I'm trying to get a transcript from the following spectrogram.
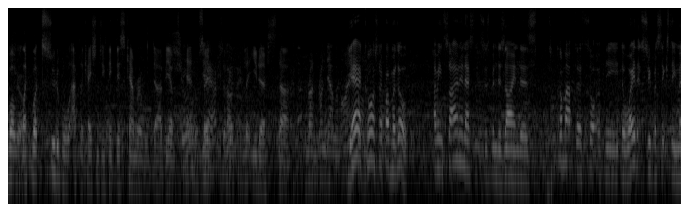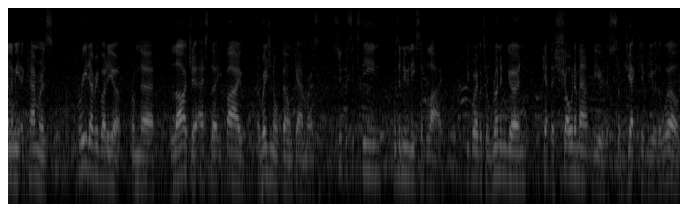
What Sure. like what suitable applications do you think this camera would uh, be able Sure. to handle? So Yeah, if, if I absolutely. let you just uh, run run down the line. Yeah, of me. course, no problem at all. I mean, Cion in essence has been designed as to come after sort of the, the way that Super 16 millimeter cameras freed everybody up from the larger S35 original film cameras. Super 16 was a new lease of life. People were able to run and gun, get the shoulder mount view, the subjective view of the world.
